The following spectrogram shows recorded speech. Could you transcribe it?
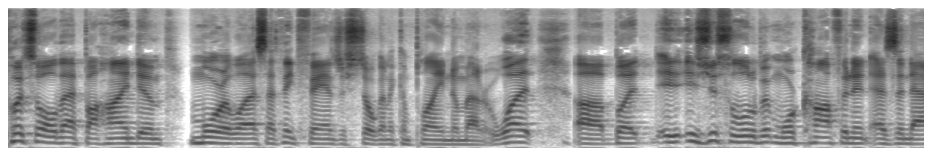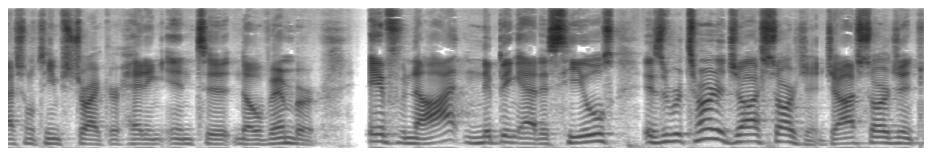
puts all that behind him, more or less. I think fans are still going to complain no matter what, uh, but is just a little bit more confident as the national team striker heading into November. If not, nipping at his heels is a return of Josh Sargent. Josh Sargent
